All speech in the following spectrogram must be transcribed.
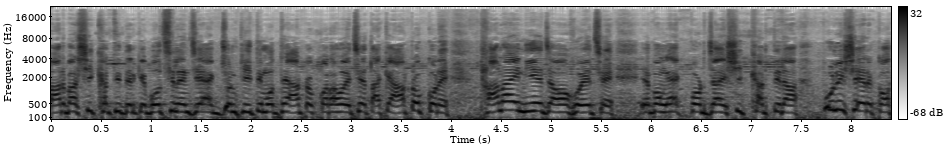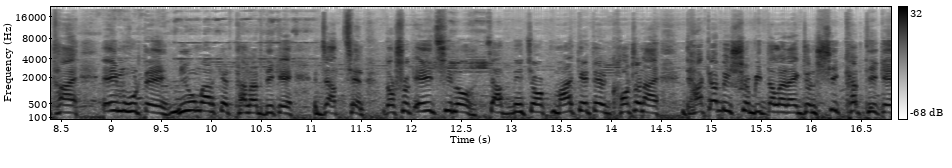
বারবার শিক্ষার্থীদেরকে বলছিলেন যে একজনকে ইতিমধ্যে আটক করা হয়েছে, তাকে আটক করে থানায় নিয়ে যাওয়া হয়েছে এবং এক পর্যায়ে শিক্ষার্থীরা পুলিশের কথায় এই মুহূর্তে নিউ মার্কেট থানার দিকে যাচ্ছেন। দর্শক, এই ছিল চাঁদনি চক মার্কেটের ঘটনায় ঢাকা বিশ্ববিদ্যালয়ের একজন শিক্ষার্থীকে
